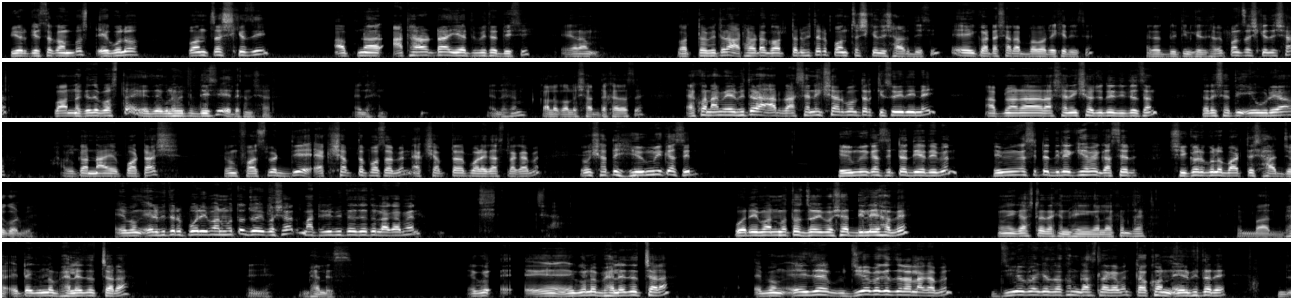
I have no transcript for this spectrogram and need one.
পিওর কেঁচো কম্পোস্ট। এগুলো পঞ্চাশ কেজি আপনার আঠারোটা ইয়ের ভিতরে দিছি, এরম গর্তের ভিতরে, আঠারোটা গর্তের ভিতরে পঞ্চাশ কেজি সার দিছি, এই কটা সার বাবা রেখে দিছে এটা দুই তিন কেজি হবে, পঞ্চাশ কেজি সার, বান্ন কেজি বস্তা, এই যেগুলোর ভিতরে দিছি, এই দেখেন সার, এই দেখেন এই দেখেন, কালো কালো সার দেখা যাচ্ছে। এখন আমি এর ভিতরে আর রাসায়নিক সার বলতে আর কিছুই দিই নেই। আপনারা রাসায়নিক সার যদি দিতে চান, তাহলে সাথে ইউরিয়া, হালকা নাই, পটাশ এবং ফসফেট দিয়ে এক সপ্তাহ পচাবেন, এক সপ্তাহ পরে গাছ লাগাবেন এবং সাথে হিউমিক অ্যাসিড। হিউমিক অ্যাসিডটা দিয়ে দিবেন। হিউমিক অ্যাসিডটা দিলে কী হবে? গাছের শিকড়গুলো বাড়তে সাহায্য করবে। এবং এর ভিতরে পরিমাণ মতো জৈব সার মাটির ভিতরে যেহেতু লাগাবেন পরিমাণ মতো জৈব সার দিলেই হবে। এবং এই গাছটা দেখেন ভেঙে গেল এখন, দেখ। বাদ এটাগুলো ভ্যালেজের চারা। এই যে, ভ্যালেজ। এগুলো ভ্যালেজের চারা। এবং এই যে জিও ব্যাগে যারা লাগাবেন জিও ব্যাগে যখন গাছ লাগাবেন, তখন এর ভিতরে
